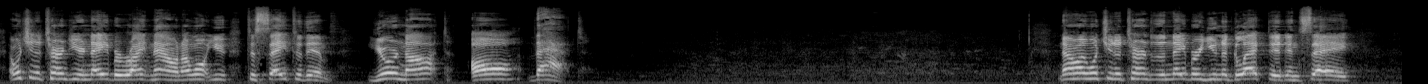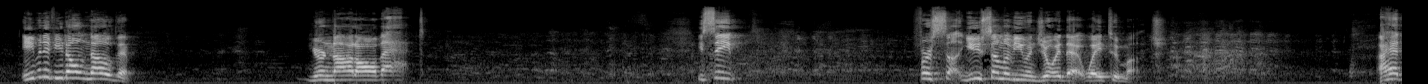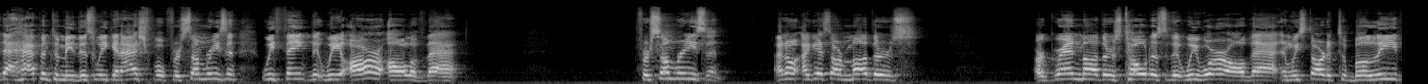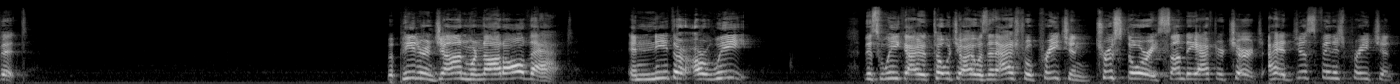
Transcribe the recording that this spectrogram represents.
I want you to turn to your neighbor right now and I want you to say to them, You're not all that. Now I want you to turn to the neighbor you neglected and say, even if you don't know them, you're not all that. You see, for some, you, some of you enjoyed that way too much. I had that happen to me this week in Asheville. For some reason, we think that we are all of that. For some reason, I don't. I guess our mothers, our grandmothers told us that we were all that, and we started to believe it. But Peter and John were not all that, and neither are we. This week I told you I was in Asheville preaching, true story, Sunday after church. I had just finished preaching,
